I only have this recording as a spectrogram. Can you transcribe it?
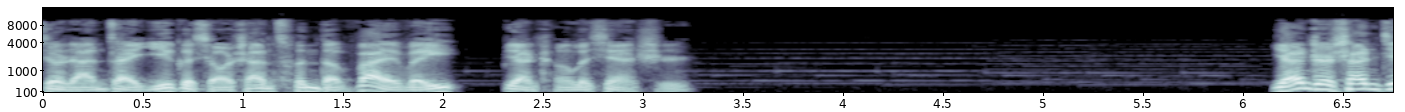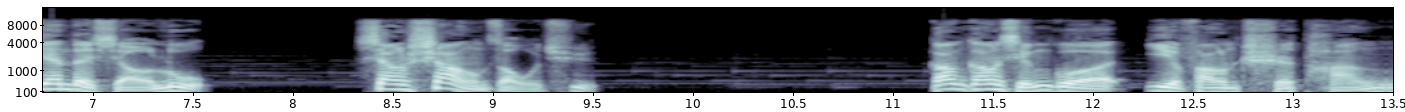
竟然在一个小山村的外围变成了现实。沿着山间的小路向上走去，刚刚行过一方池塘，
